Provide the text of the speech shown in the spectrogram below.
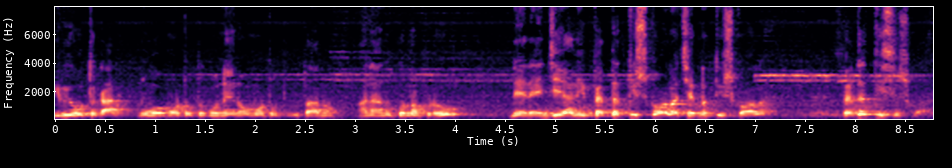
ఇవి ఉతకాలి. నువ్వో మూట ఉతుకు నేనో మూట ఉతుకుతాను అని అనుకున్నప్పుడు నేనేం చేయాలి? పెద్దది తీసుకోవాలా? చిన్నది తీసుకోవాలా? పెద్దది తీసేసుకోవాలి.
